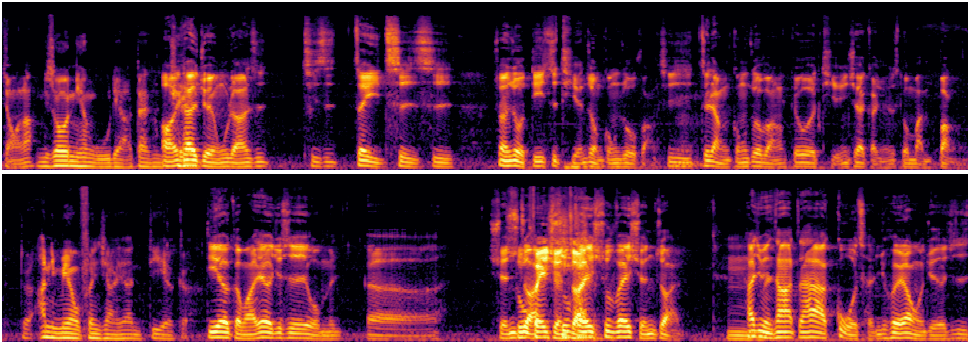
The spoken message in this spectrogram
讲完了。你说你很无聊，但是哦，一开始觉得很无聊，但是其实这一次是虽然说我第一次体验这种工作坊，其实这两个工作坊给我的体验下来感觉都蛮棒的。对啊，你没有分享一下你第二个。第二个嘛，第二个就是我们呃旋转苏菲旋转。苏菲苏菲旋转，嗯。它基本上在它的过程就会让我觉得就是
